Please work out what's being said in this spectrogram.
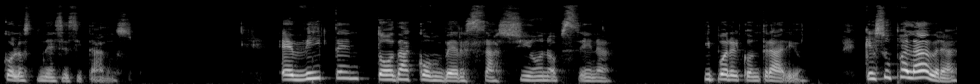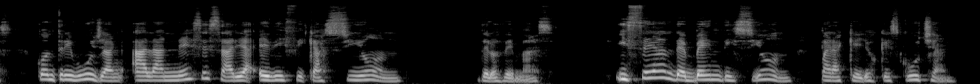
con los necesitados. Eviten toda conversación obscena y por el contrario, que sus palabras contribuyan a la necesaria edificación de los demás y sean de bendición para aquellos que escuchan.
